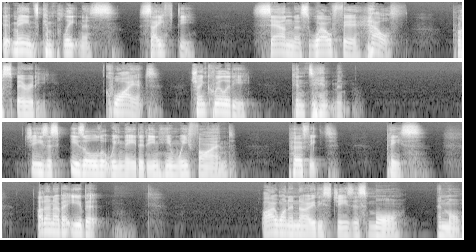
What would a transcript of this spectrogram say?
it means completeness, safety, soundness, welfare, health, prosperity, quiet, tranquility, contentment. Jesus is all that we needed. In him we find perfect peace. I don't know about you, but I want to know this Jesus more and more.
